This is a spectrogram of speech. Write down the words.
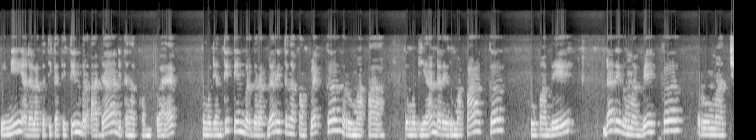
Ini adalah ketika titin berada di tengah komplek, kemudian titin bergerak dari tengah komplek ke rumah A, kemudian dari rumah A ke rumah B, dari rumah B ke rumah C,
